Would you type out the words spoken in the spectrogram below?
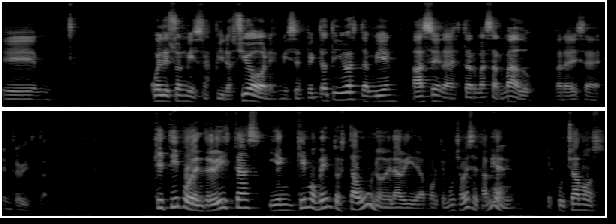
Eh, ¿Cuáles son mis aspiraciones, mis expectativas? También hacen a estar más armado para esa entrevista. ¿Qué tipo de entrevistas y en qué momento está uno de la vida? Porque muchas veces también escuchamos,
